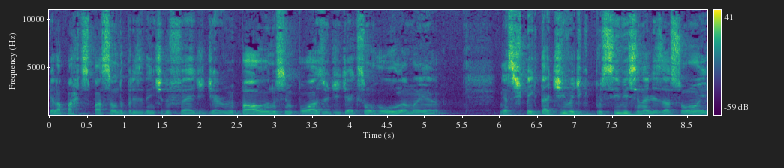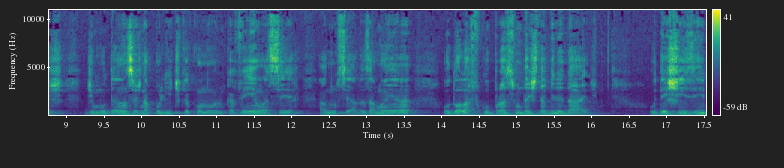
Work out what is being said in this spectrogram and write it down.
pela participação do presidente do Fed, Jeremy Powell, no simpósio de Jackson Hole amanhã nessa expectativa de que possíveis sinalizações de mudanças na política econômica venham a ser anunciadas amanhã, o dólar ficou próximo da estabilidade. O DXY,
